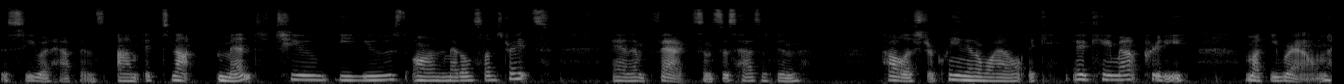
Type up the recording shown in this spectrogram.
to see what happens. Um, it's not meant to be used on metal substrates. And in fact, since this hasn't been polished or clean in a while, it, it came out pretty mucky brown.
